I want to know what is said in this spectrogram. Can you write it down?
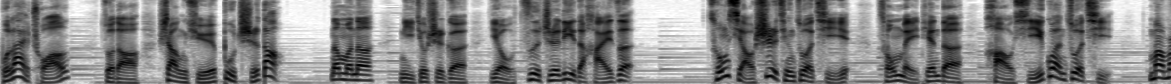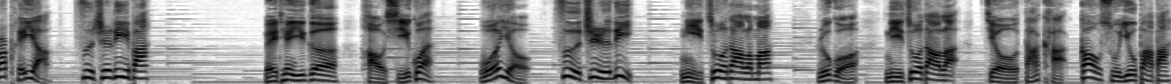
不赖床，做到上学不迟到。那么呢，你就是个有自制力的孩子。从小事情做起，从每天的好习惯做起，慢慢培养自制力吧。每天一个好习惯，我有自制力，你做到了吗？如果你做到了，就打卡告诉优爸吧。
